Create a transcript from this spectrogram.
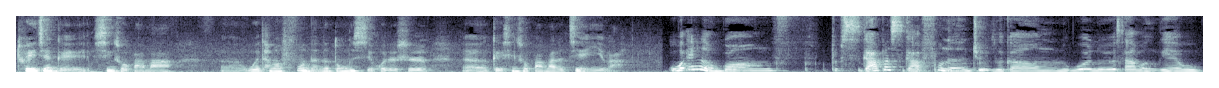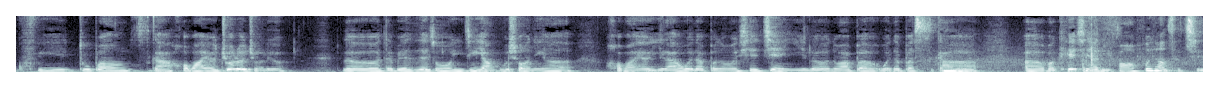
推荐给新手爸妈，呃，为他们赋能的东西，或者是呃给新手爸妈的建议吧。我埃辰光自家拨自家赋能，就是讲，如果侬有啥问题闲话，可以多帮自家好朋友交流交流。然后特别是那种已经养过小人的好朋友，伊拉会得拨侬一些建议，然后侬也拨会得拨自家的呃勿开心个地方分享出去，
